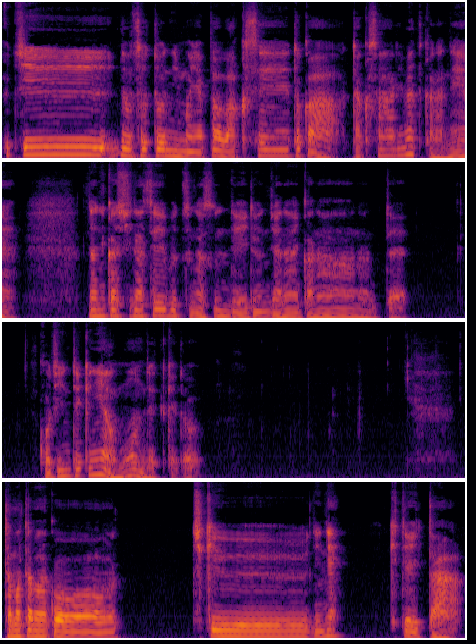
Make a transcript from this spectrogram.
宇宙の外にもやっぱ惑星とかたくさんありますからね。何かしら生物が住んでいるんじゃないかなーなんて、個人的には思うんですけど、たまたまこう、地球にね、来ていた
